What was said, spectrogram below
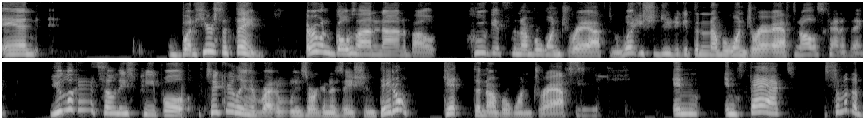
and but here's the thing: everyone goes on and on about who gets the number one draft and what you should do to get the number one draft and all this kind of thing. You look at some of these people, particularly in the Red Wings organization, they don't get the number one drafts. In in fact, some of the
